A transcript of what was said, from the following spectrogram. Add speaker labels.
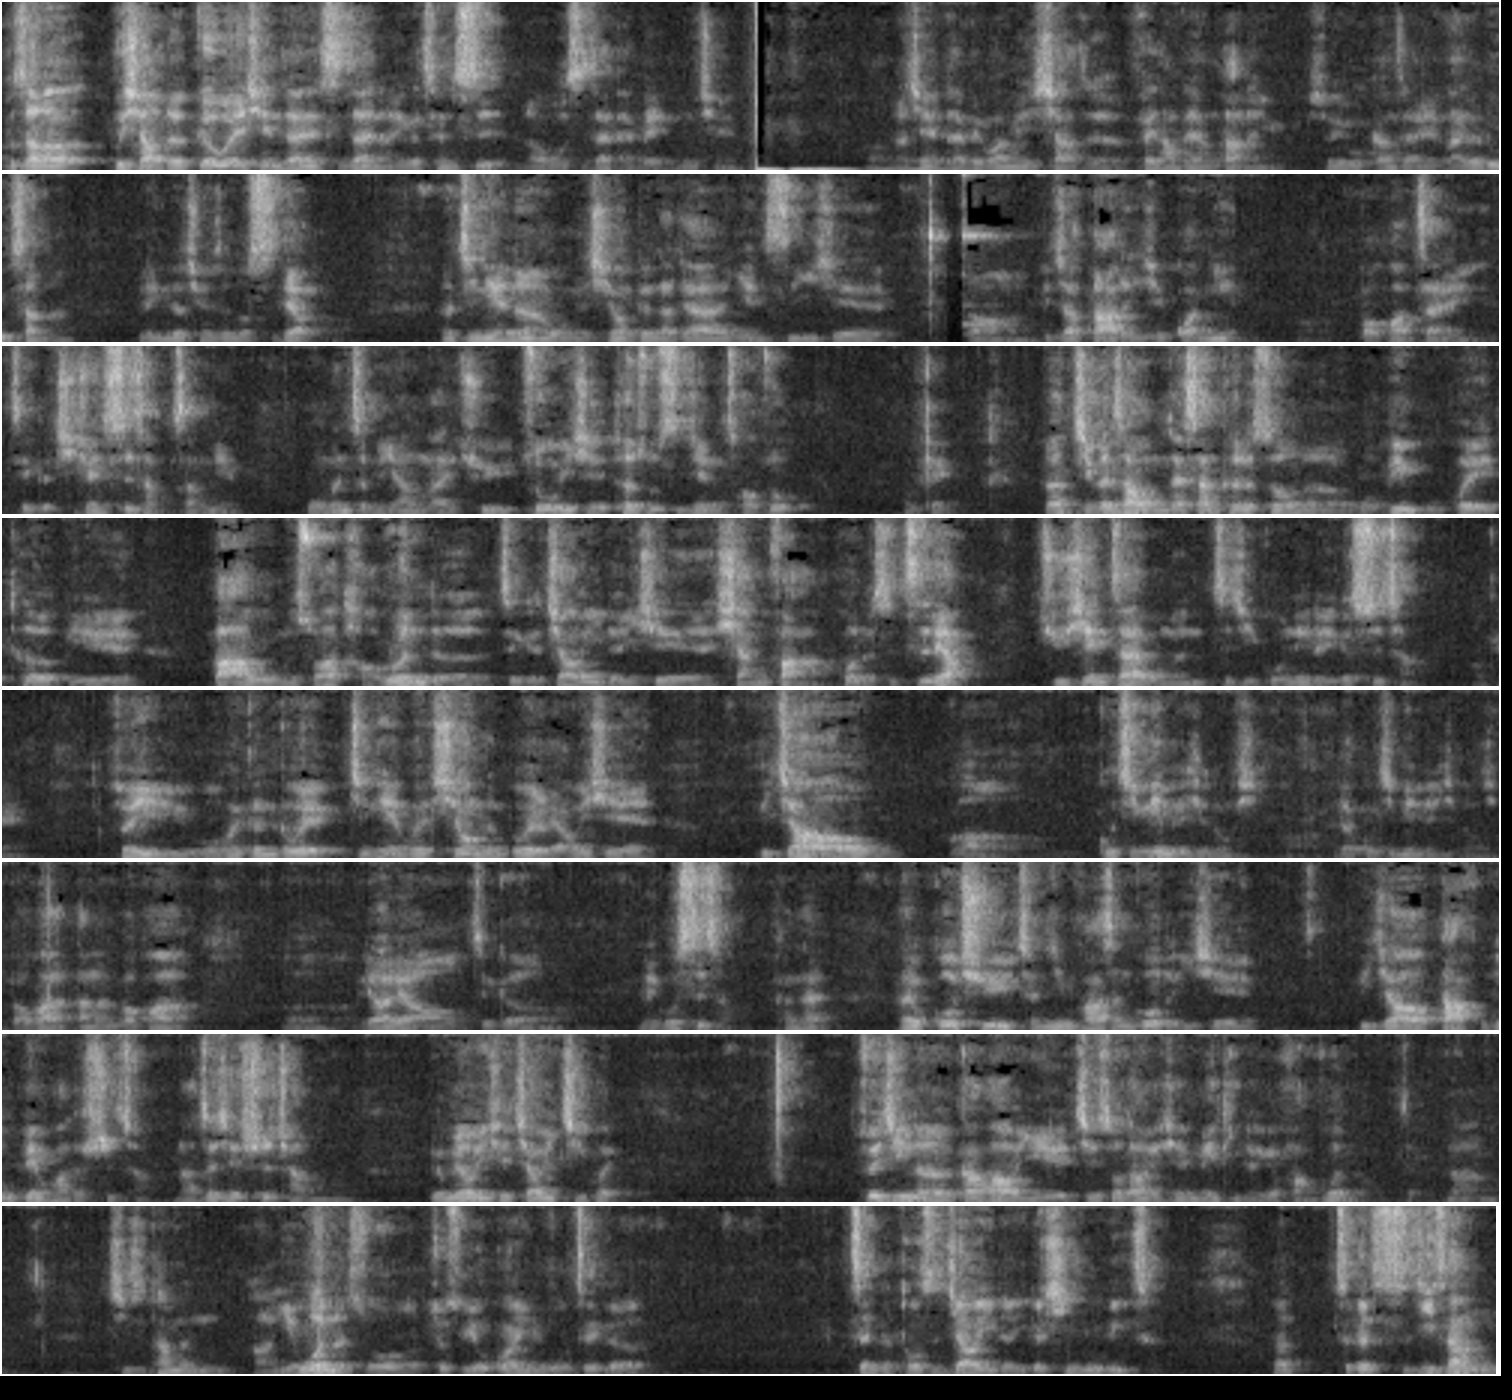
Speaker 1: 不知道不晓得各位现在是在哪一个城市？那我是在台北，目前。啊，那现在台北外面下着非常非常大的雨，所以我刚才来的路上呢，淋得全身都湿掉了。那今天呢，我们希望跟大家演示一些啊比较大的一些观念啊，包括在这个期权市场上面，我们怎么样来去做一些特殊事件的操作？OK。那基本上我们在上课的时候呢，我并不会特别把我们所要讨论的这个交易的一些想法或者是资料局限在我们自己国内的一个市场，OK？所以我会跟各位今天也会希望跟各位聊一些比较啊国际面的一些东西啊，比较国际面的一些东西，包括当然包括呃聊一聊这个美国市场，看看。还有过去曾经发生过的一些比较大幅度变化的市场，那这些市场有没有一些交易机会？最近呢，刚好也接受到一些媒体的一个访问哦，那其实他们啊也问了说，就是有关于我这个整个投资交易的一个心路历程。那这个实际上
